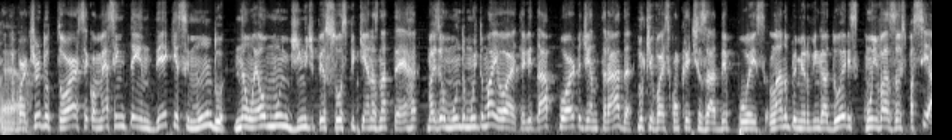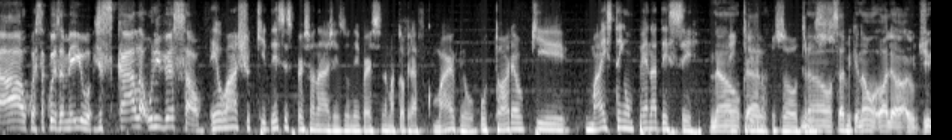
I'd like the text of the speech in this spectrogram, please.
É. A partir do Thor, você começa a entender que esse mundo não é um mundinho de pessoas pequenas na Terra, mas é um mundo muito maior. Então ele dá a porta de entrada pro que vai se concretizar depois, lá no primeiro Vingadores, com invasão espacial, com essa coisa meio de escala universal. Eu acho que desses personagens do universo cinematográfico Marvel, o Thor é o que mais tem um pé na DC. Não, cara. os outros. Não, sabe que não? Olha, eu te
